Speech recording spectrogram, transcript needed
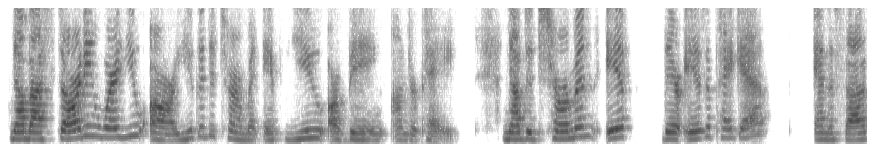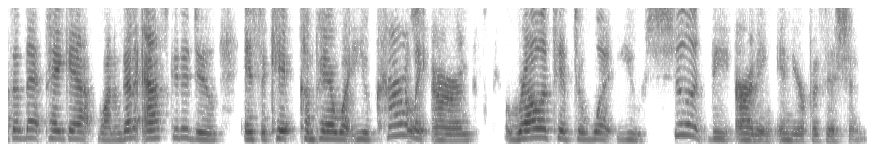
Now, by starting where you are, you can determine if you are being underpaid. Now, determine if there is a pay gap and the size of that pay gap. What I'm going to ask you to do is to compare what you currently earn relative to what you should be earning in your position.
